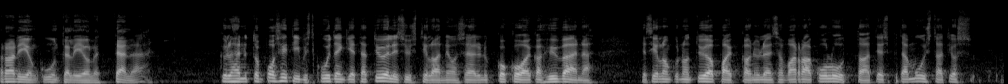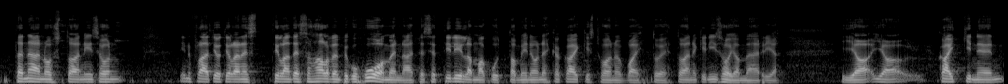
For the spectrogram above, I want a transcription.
radion kuuntelijoille tänään? Kyllähän nyt on positiivista kuitenkin, että työllisyystilanne on säilynyt koko aika hyvänä. Ja silloin kun on työpaikka, on yleensä varaa kuluttaa. Tietysti pitää muistaa, että jos tänään nostaa, niin se on inflaatiotilanteessa halvempi kuin huomenna, että se tilillä makuttaminen on ehkä kaikista huonoin vaihtoehto, ainakin isoja määriä. Ja, ja kaikkineen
